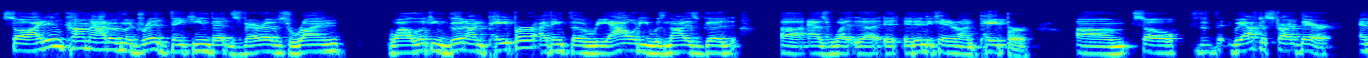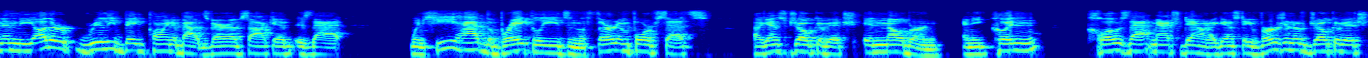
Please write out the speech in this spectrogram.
So I didn't come out of Madrid thinking that Zverev's run, while looking good on paper, I think the reality was not as good uh, as what uh, it, it, indicated on paper. Um, so th- we have to start there. And then the other really big point about Zverev Saqib is that when he had the break leads in the third and fourth sets against Djokovic in Melbourne, and he couldn't close that match down against a version of Djokovic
